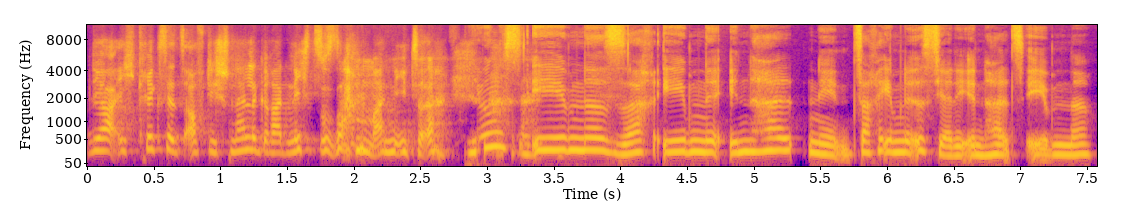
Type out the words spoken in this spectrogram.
Ja, ich krieg's jetzt auf die Schnelle gerade nicht zusammen, Anita. Beziehungsebene, Sachebene, Inhalt. Nee, Sachebene ist ja die Inhaltsebene.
